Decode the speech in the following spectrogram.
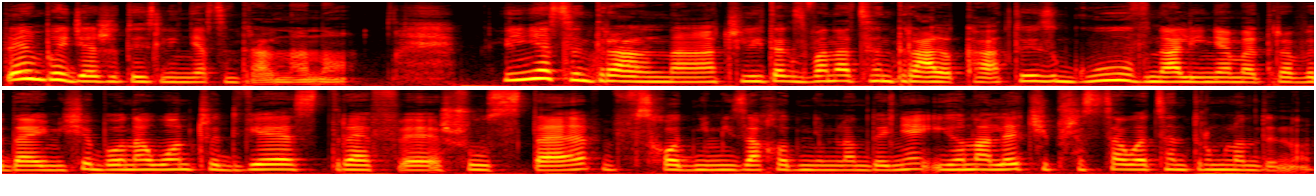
to ja bym powiedziała, że to jest linia centralna, no. Linia centralna, czyli tak zwana centralka, to jest główna linia metra, wydaje mi się, bo ona łączy dwie strefy szóste w wschodnim i zachodnim Londynie i ona leci przez całe centrum Londynu.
